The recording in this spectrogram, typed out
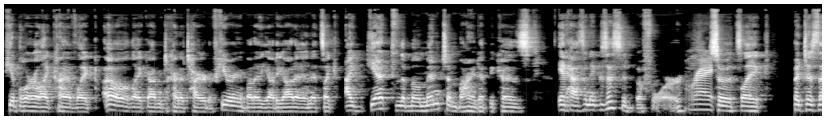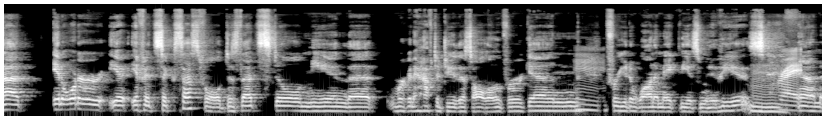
people are like kind of like oh like I'm kind of tired of hearing about it yada yada. And it's like I get the momentum behind it because it hasn't existed before, right? So it's like, but does that in order if it's successful does that still mean that we're going to have to do this all over again mm. for you to want to make these movies mm. right and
